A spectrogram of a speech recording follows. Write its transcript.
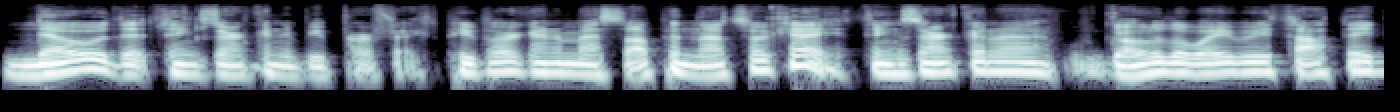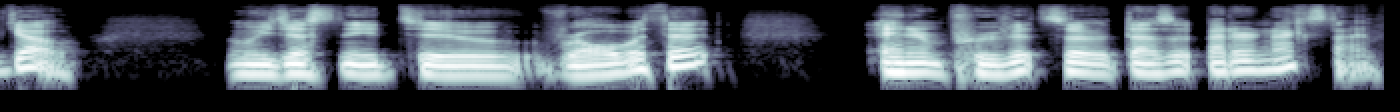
know that things aren't going to be perfect. People are going to mess up, and that's okay. Things aren't going to go the way we thought they'd go. And we just need to roll with it and improve it so it does it better next time.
